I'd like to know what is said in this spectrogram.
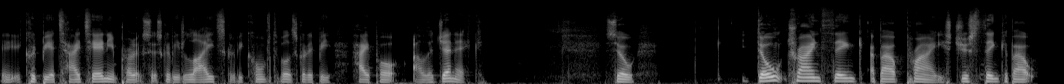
It could be a titanium product, so it's going to be light, it's going to be comfortable, it's going to be hypoallergenic. So don't try and think about price, just think about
